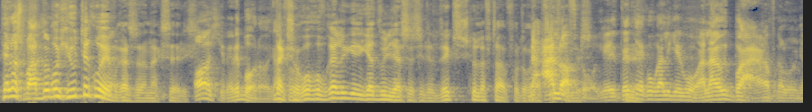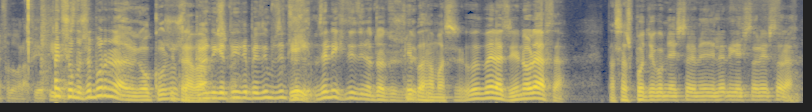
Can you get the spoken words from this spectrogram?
Τέλος πάντων. Όχι, ούτε εγώ έβγαζα να ξέρεις. Όχι, ρε, δεν μπορώ. Εντάξει, Αυτό- εγώ έχω βγάλει για- για δουλειά σε συνεντεύξεις και όλα αυτά. Ναι, φωτογραφίες άλλο όλες. αυτό. Γιατί τέτοια έχω βγάλει και εγώ. Αλλά δεν μπορώ να βγάλω μια φωτογραφία. Τι Εντάξει, όμως δεν μπορεί να, ο κόσμος να τραβάμε κάνει γιατί σήμερα. είναι παιδί μου δεν, Τι; τους- δεν έχει τη δυνατότητα να Τι είπα, θα μας... Δεν πειράζει, είναι ωραία αυτά. Να σας πω κι εγώ μια ιστορία, μια λέτε για ιστορίε τώρα.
